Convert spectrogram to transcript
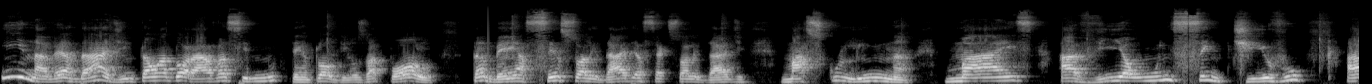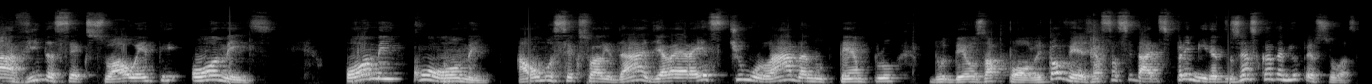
E na verdade, então adorava-se no templo ao deus Apolo também a sensualidade e a sexualidade masculina, mas havia um incentivo à vida sexual entre homens, homem com homem. A homossexualidade ela era estimulada no templo do deus Apolo. Então veja, essa cidade espremida, 250 mil pessoas,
